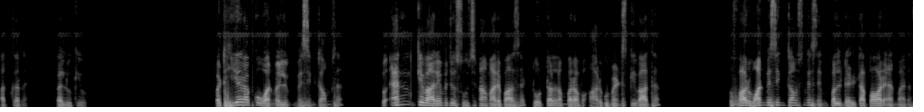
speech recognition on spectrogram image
बात कर रहे हैं? वैल्यू की बट हियर आपको वन मिसिंग टर्म्स है। तो एन के बारे में जो सूचना हमारे पास है टोटल नंबर ऑफ़ आर्गूमेंट्स की बात है। तो फॉर वन मिसिंग टर्म्स में simple delta power n minus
